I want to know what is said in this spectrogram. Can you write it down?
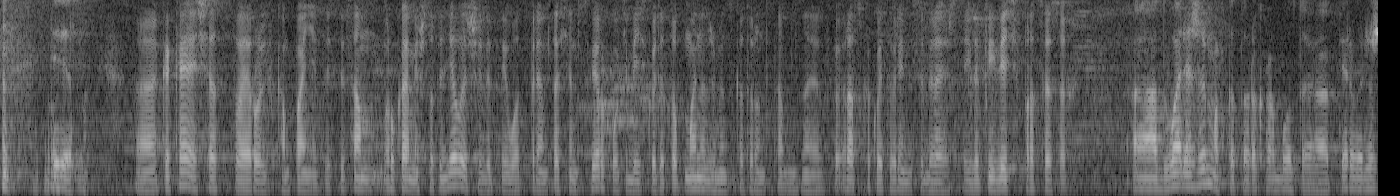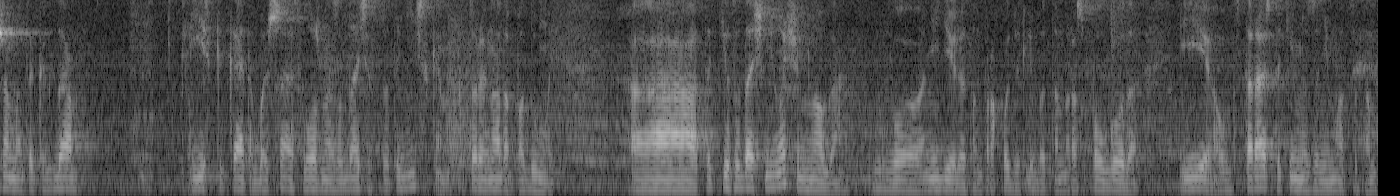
Интересно. А Какая сейчас твоя роль в компании? То есть ты сам руками что-то делаешь, или ты вот прям совсем сверху, у тебя есть какой-то топ-менеджмент, с которым ты там, не знаю, раз в какое-то время собираешься, или ты весь в процессах? А, Два режима, в которых работаю. Первый режим это когда есть какая-то большая сложная задача стратегическая, над которой надо подумать. А, Таких задач не очень много в неделю там проходит, либо там раз в полгода. И вот стараюсь такими заниматься там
